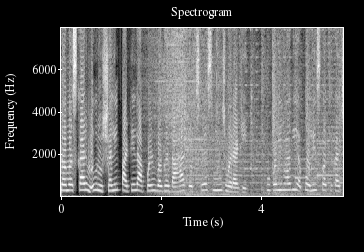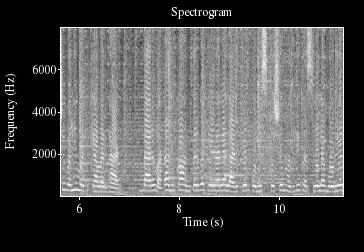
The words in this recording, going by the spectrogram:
नमस्कार मी वृषाली पाटील. आपण बघत आहात एक्सप्रेस न्यूज मराठी. उपविभागीय पोलीस पथकाची वली मटक्यावर धाड दारवा तालुका अंतर्गत येणाऱ्या लाडखेड पोलीस स्टेशन हद्दीत असलेल्या बोरियर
